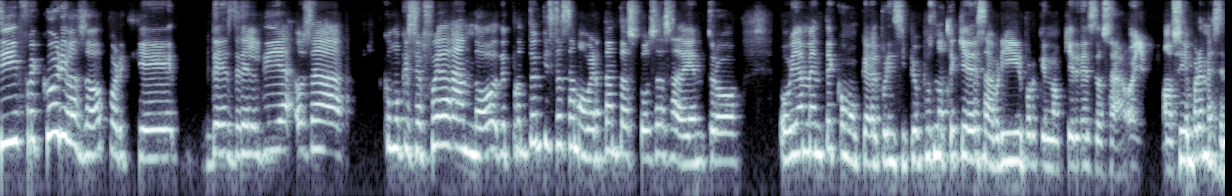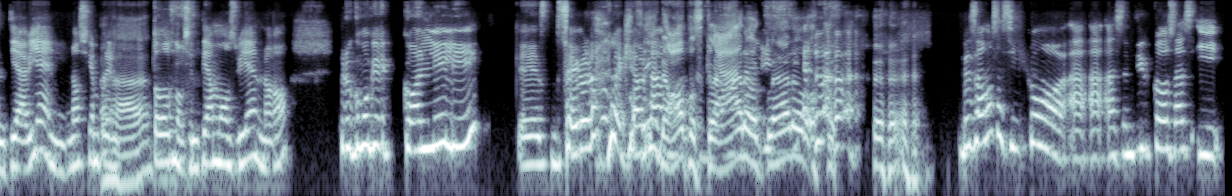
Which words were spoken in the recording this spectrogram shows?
Sí, fue curioso porque desde el día, o sea, como que se fue dando, de pronto empiezas a mover tantas cosas adentro, obviamente como que al principio pues no te quieres abrir porque no quieres, o sea, oye, no siempre me sentía bien y no siempre todos nos sentíamos bien, ¿no? Pero como que con Lili, que es seguro la que hablamos. Sí, no, pues claro, claro. empezamos así como a, a, sentir cosas y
